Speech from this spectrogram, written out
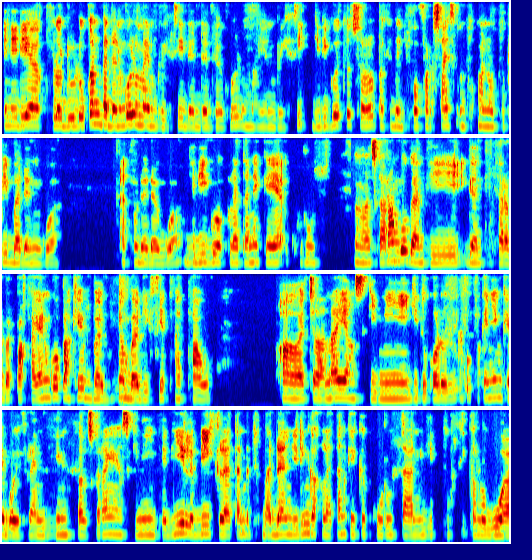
Ini dia, kalau dulu kan badan gue lumayan berisi dan dada gue lumayan berisi. Jadi gue tuh selalu pakai baju oversize untuk menutupi badan gue atau dada gue. Jadi gue kelihatannya kayak kurus. Nah, sekarang gue ganti ganti cara berpakaian, gue pakai baju yang body fit atau uh, celana yang skinny gitu. Kalau dulu gue pakainya yang kayak boyfriend jeans, kalau sekarang yang skinny. Jadi lebih kelihatan bentuk badan, jadi nggak kelihatan kayak kekurusan gitu sih kalau gue.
